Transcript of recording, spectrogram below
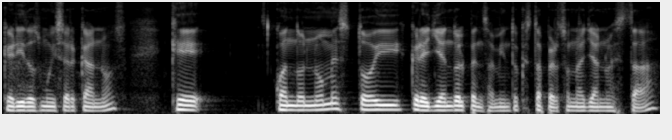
queridos muy cercanos, que cuando no me estoy creyendo el pensamiento que esta persona ya no está,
